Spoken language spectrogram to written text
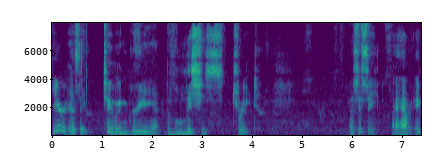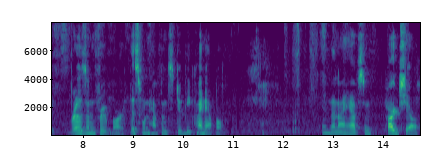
Here is a two ingredient delicious treat. As you see, I have a frozen fruit bar. This one happens to be pineapple. And then I have some hard shell.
